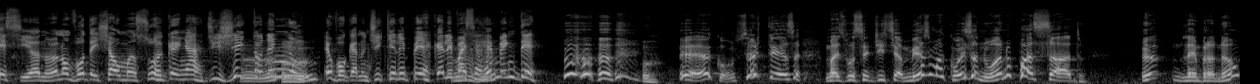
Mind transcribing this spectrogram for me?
Esse ano eu não vou deixar o Mansur ganhar de jeito nenhum. Eu vou garantir que ele perca, ele vai se arrepender. É, com certeza. Mas você disse a mesma coisa no ano passado. Lembra, não?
